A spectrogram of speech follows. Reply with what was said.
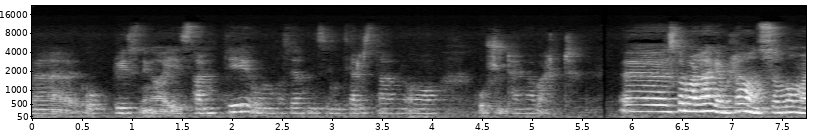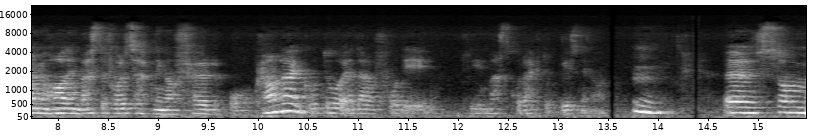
meg opplysninger i sanntid om pasienten sin tilstand og hvordan ting har vært. Eh, Skal man legge en plan, så må man jo ha den beste forutsetninga for å planlegge. Og da er det å få de, de mest korrekte opplysningene. Mm. Som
